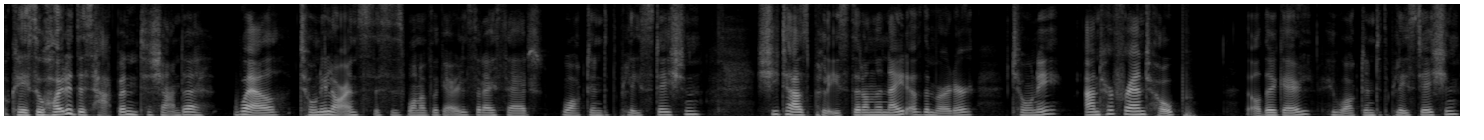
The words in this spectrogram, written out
Okay, so how did this happen to Shanda? Well, Toni Lawrence, this is one of the girls that I said walked into the police station. She tells police that on the night of the murder, Toni and her friend Hope, the other girl who walked into the police station,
